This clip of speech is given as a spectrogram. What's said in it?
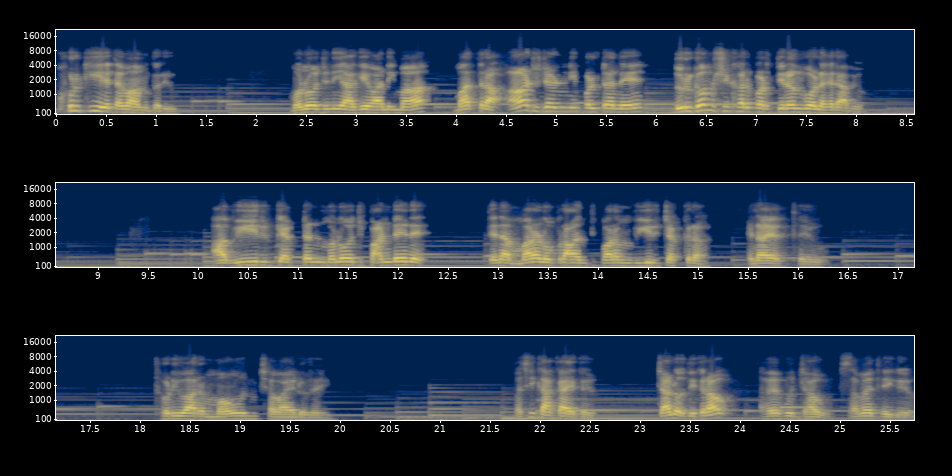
ખુરકીએ તમામ કર્યું. મનોજની આગેવાનીમાં માત્ર આઠ જણની પલટને દુર્ગમ શિખર પર તિરંગો લહેરાવ્યો. આ વીર કેપ્ટન મનોજ પાંડેને તેના મરણ ઉપરાંત પરમ ચક્ર એનાયત થયું. થોડી વાર મૌન છવાયેલું રહ્યું. પછી કાકાએ કહ્યું, ચાલો દીકરાઓ, હવે હું જાઉં, સમય થઈ ગયો.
